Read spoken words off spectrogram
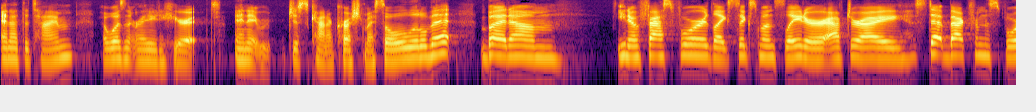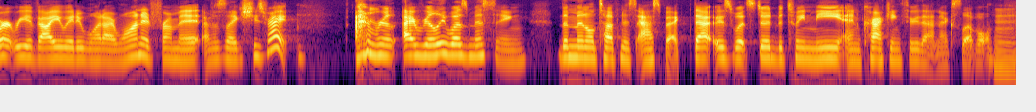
And at the time, I wasn't ready to hear it. And it just kind of crushed my soul a little bit. But, um, you know, fast forward like six months later, after I stepped back from the sport, reevaluated what I wanted from it, I was like, she's right. I'm real I really was missing the mental toughness aspect. That is what stood between me and cracking through that next level. Hmm.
